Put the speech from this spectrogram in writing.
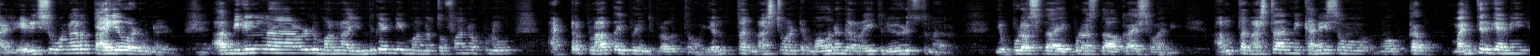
ఆ లేడీస్ ఉన్నారు తాగేవాడు ఉన్నాడు. ఆ మిగిలిన వాళ్ళు మొన్న ఎందుకండి మొన్న తుఫాన్ అప్పుడు అట్టర్ ఫ్లాప్ అయిపోయింది ప్రభుత్వం. ఎంత నష్టం అంటే మౌనంగా రైతులు ఏడుస్తున్నారు. ఎప్పుడు వస్తుందా ఎప్పుడు వస్తుందా అవకాశం అని. అంత నష్టాన్ని కనీసం ఒక్క మంత్రి కానీ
